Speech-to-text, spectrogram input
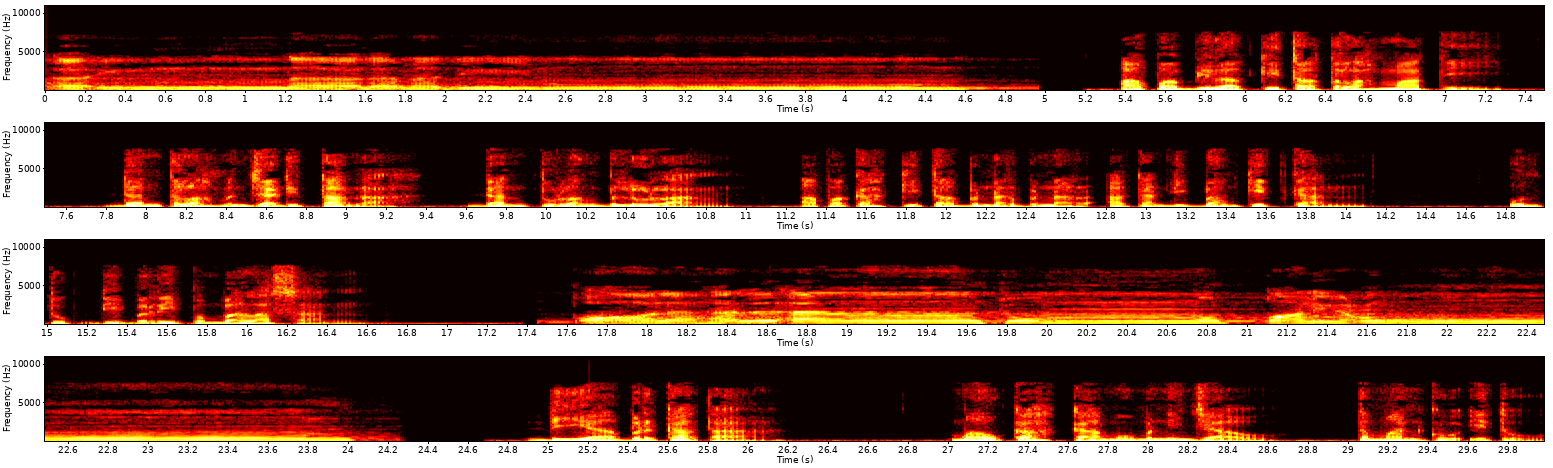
أَإِنَّا لَمَدِينُونَ Apabila kita telah mati dan telah menjadi tanah dan tulang belulang, apakah kita benar-benar akan dibangkitkan untuk diberi pembalasan? قال هل أنتم مطلعون Dia berkata, Maukah kamu meninjau temanku itu?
